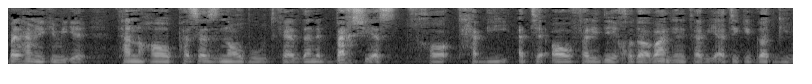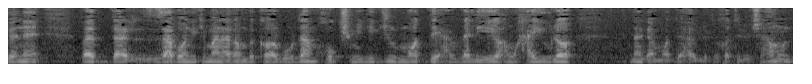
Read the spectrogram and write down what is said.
برای همینه که میگه تنها پس از نابود کردن بخشی از طبیعت آفریده خداوند یعنی طبیعتی که گاد گیونه و در زبانی که من الان به کار بردم حکم یک جور ماده اولیه یا همون حیولا نگم ماده حیولا که خاطر بشه همون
